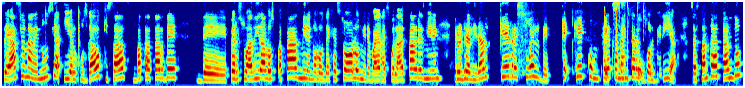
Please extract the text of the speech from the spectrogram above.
se hace una denuncia y el juzgado quizás va a tratar de de persuadir a los papás, miren, no los dejes solos, miren, vayan a escuela de padres, miren, pero en realidad, ¿qué resuelve? ¿Qué, qué concretamente resolvería? O sea, están tratando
